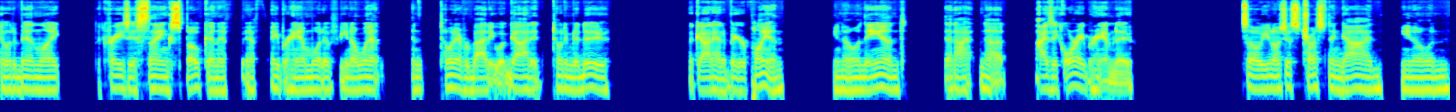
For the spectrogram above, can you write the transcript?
it would have been like the craziest thing spoken if if Abraham would have, you know, went and told everybody what God had told him to do. But God had a bigger plan, you know, in the end that I not Isaac or Abraham knew. So, you know, it's just trusting God, you know, and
